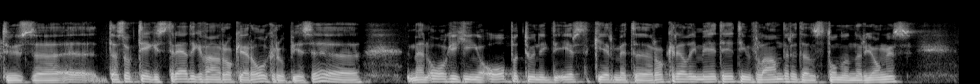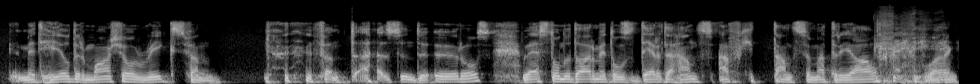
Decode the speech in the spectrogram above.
Dus eh, dat is ook tegenstrijdige van rock and roll groepjes. Hè. Eh, mijn ogen gingen open toen ik de eerste keer met de rockrally meedeed in Vlaanderen. Dan stonden er jongens met heel de Marshall rigs van, van duizenden euro's. Wij stonden daar met ons derdehands afgetanste materiaal. waar een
